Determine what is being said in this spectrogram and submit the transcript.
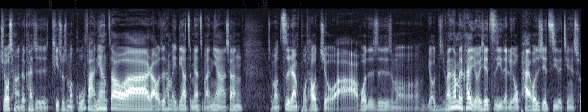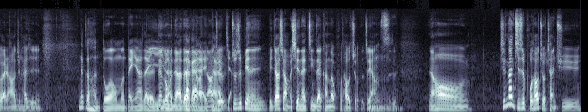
酒厂就开始提出什么古法酿造啊，然后就他们一定要怎么样怎么样酿啊，像什么自然葡萄酒啊，或者是什么有，反正他们就开始有一些自己的流派或者一些自己的见解出来，然后就开始那个很多，我们等一下再那个我们等下再聊，然后就就是变成比较像我们现在近在看到葡萄酒的这样子，然后其实那其实葡萄酒产区。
